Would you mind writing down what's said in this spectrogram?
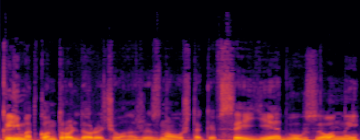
клімат-контроль, до речі, вона вже знову ж таки все є, двохзонний.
